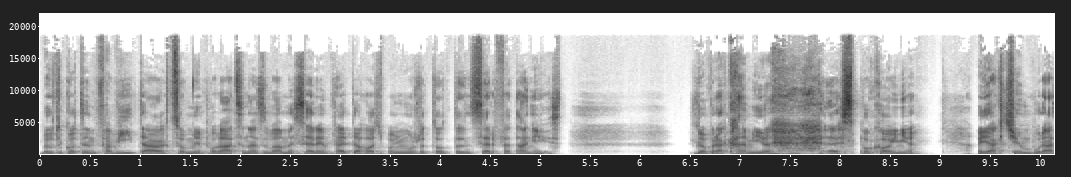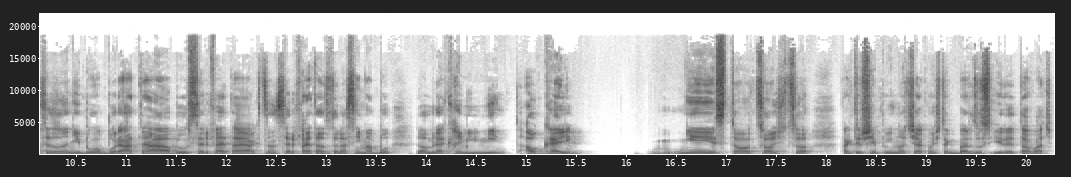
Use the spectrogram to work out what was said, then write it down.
Był tylko ten fawita, co my Polacy nazywamy serem feta, choć pomimo, że to ten ser feta nie jest. Dobra, Kamil, e, spokojnie. A jak chciałem buratę, to nie było burata, a był serfeta. Jak chcę serfeta, to teraz nie ma bu... Dobra, Kamil, okej. Okay. Nie jest to coś, co faktycznie powinno cię jakąś tak bardzo zirytować.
